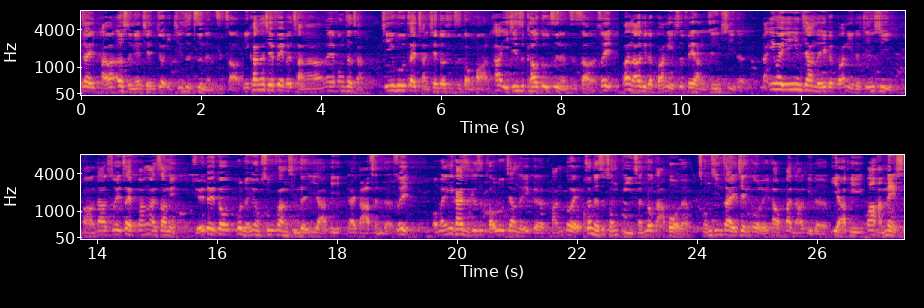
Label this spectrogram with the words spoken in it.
在台湾二十年前就已经是智能制造。你看那些飞本厂啊，那些封测厂，几乎在产线都是自动化了，它已经是高度智能制造了。所以半导体的管理是非常精细的。那因为因应这样的一个管理的精细啊，那所以在方案上面绝对都不能用粗放型的 ERP 来达成的，所以我们一开始就是投入这样的一个团队，真的是从底层都打破了，重新再建构了一套半导体的 ERP，包含 MES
